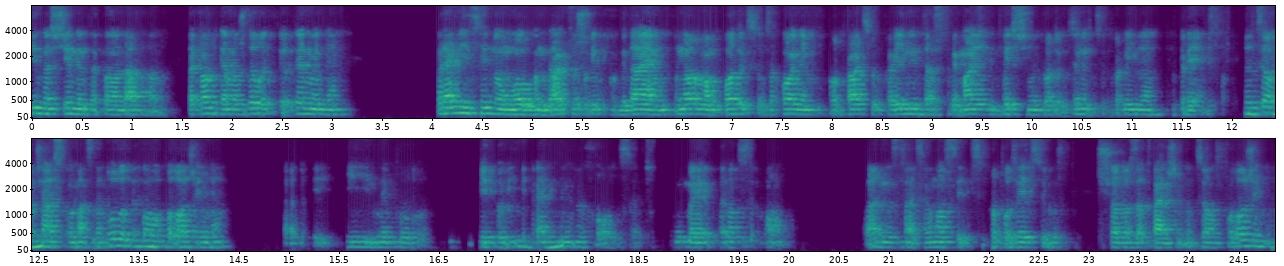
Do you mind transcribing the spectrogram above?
згідно з чинним законодавством. Також для можливості отримання Премії згідно умов контракту, що відповідає нормам Кодексу законів про працю України та сприймає підвищення продуктивності управління підприємства. До цього часу у нас не було такого положення е, і- і не було відповідні премії не виховувалися. Ми виносимо адміністрація вносить пропозицію щодо затвердження цього положення.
